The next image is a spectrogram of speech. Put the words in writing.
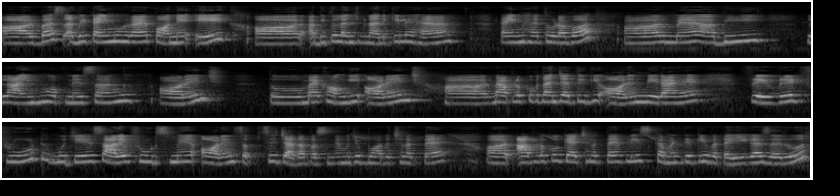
और बस अभी टाइम हो रहा है पौने एक और अभी तो लंच बनाने के लिए है। टाइम है थोड़ा बहुत और मैं अभी लाई हूँ अपने संग ऑरेंज तो मैं खाऊँगी ऑरेंज और मैं आप लोग को बताना चाहती हूँ कि ऑरेंज मेरा है फेवरेट फ्रूट मुझे सारे फ्रूट्स में ऑरेंज सबसे ज़्यादा पसंद है, मुझे बहुत अच्छा लगता है। और आप लोग को क्या अच्छा लगता है प्लीज़ कमेंट करके बताइएगा ज़रूर।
